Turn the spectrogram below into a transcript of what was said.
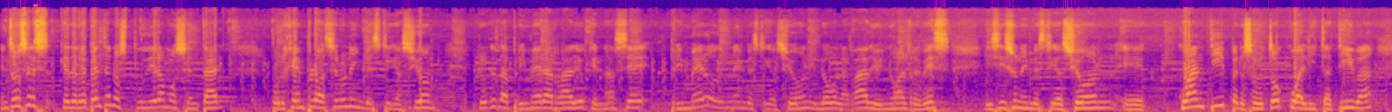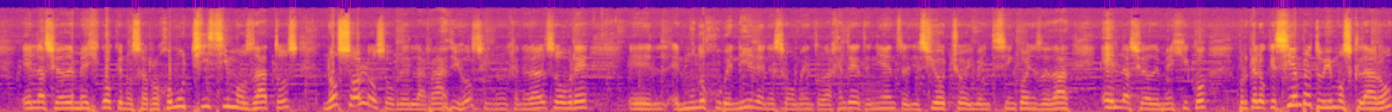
Entonces, que de repente nos pudiéramos sentar, por ejemplo, hacer una investigación. Creo que es la primera radio que nace primero de una investigación y luego la radio, y no al revés. Y se hizo una investigación eh, cuanti, pero sobre todo cualitativa, en la Ciudad de México, que nos arrojó muchísimos datos, no solo sobre la radio, sino en general sobre el mundo juvenil en ese momento, la gente que tenía entre 18 y 25 años de edad en la Ciudad de México, porque lo que siempre tuvimos claro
